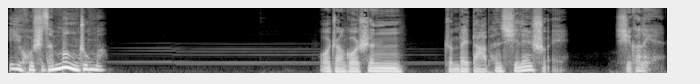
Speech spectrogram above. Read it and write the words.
亦或是在梦中吗？我转过身，准备打盆洗脸水，洗个脸，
